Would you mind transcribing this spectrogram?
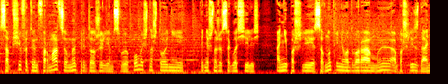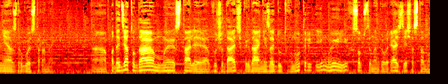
Сообщив эту информацию, мы предложили им свою помощь, на что они, конечно же, согласились. Они пошли со внутреннего двора, мы обошли здание с другой стороны. А, подойдя туда, мы стали выжидать, когда они зайдут внутрь, и мы их, собственно говоря, здесь остановим.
